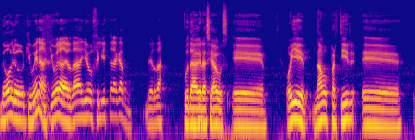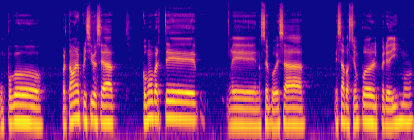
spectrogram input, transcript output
No, pero qué buena, qué buena, de verdad. Yo feliz de estar acá, de verdad. Puta, gracias, Agus. Eh, oye, nada, pues partir eh, un poco. Partamos al principio, o sea, ¿cómo parte, eh, no sé, pues esa, esa pasión por el periodismo?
